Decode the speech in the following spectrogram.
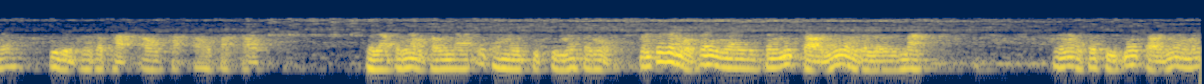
แล้วกิเลสมันก็ผักเอาผักเอาผักเอา เวลาไปนั่งภาวนาเอ๊ะทำไมจิตจึงไม่สงบมันจะสงบได้ยังไงมันไม่ต่อเนื่องกันเลยมากนั่งสติไม่ต่อเนื่องไม่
